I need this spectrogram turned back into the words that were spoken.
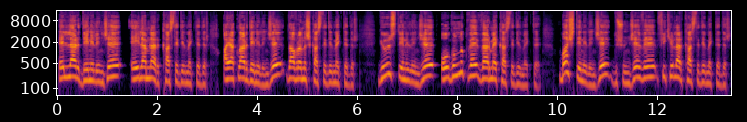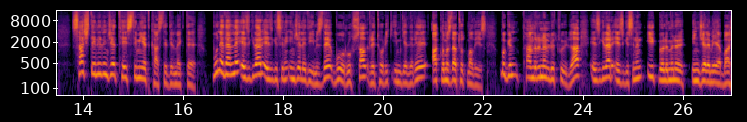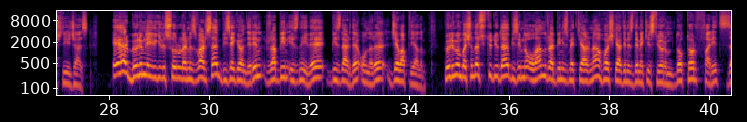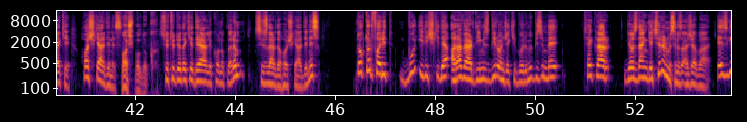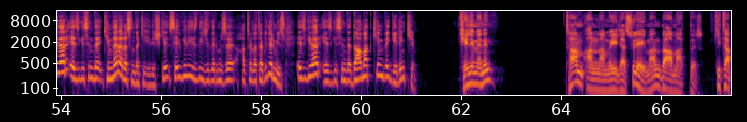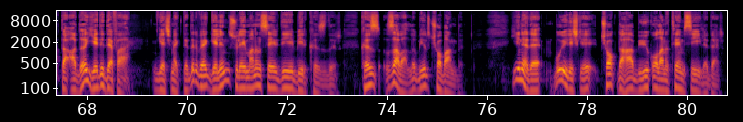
Eller denilince eylemler kastedilmektedir. Ayaklar denilince davranış kastedilmektedir. Göğüs denilince olgunluk ve verme kastedilmekte. Baş denilince düşünce ve fikirler kastedilmektedir. Saç denilince teslimiyet kastedilmekte. Bu nedenle ezgiler ezgisini incelediğimizde bu ruhsal retorik imgeleri aklımızda tutmalıyız. Bugün Tanrı'nın lütfuyla ezgiler ezgisinin ilk bölümünü incelemeye başlayacağız. Eğer bölümle ilgili sorularınız varsa bize gönderin. Rabbin izniyle bizler de onları cevaplayalım. Bölümün başında stüdyoda bizimle olan Rabbin hizmetkarına hoş geldiniz demek istiyorum. Doktor Farit Zaki. Hoş geldiniz. Hoş bulduk. Stüdyodaki değerli konuklarım, sizler de hoş geldiniz. Doktor Farit, bu ilişkide ara verdiğimiz bir önceki bölümü bizimle tekrar gözden geçirir misiniz acaba? Ezgiler ezgisinde kimler arasındaki ilişki sevgili izleyicilerimize hatırlatabilir miyiz? Ezgiler ezgisinde damat kim ve gelin kim? Kelimenin tam anlamıyla Süleyman damattır. Kitapta adı yedi defa geçmektedir ve gelin Süleyman'ın sevdiği bir kızdır. Kız zavallı bir çobandı. Yine de bu ilişki çok daha büyük olanı temsil eder.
